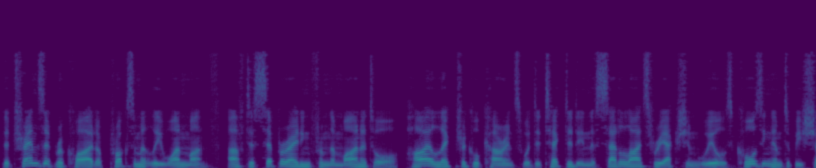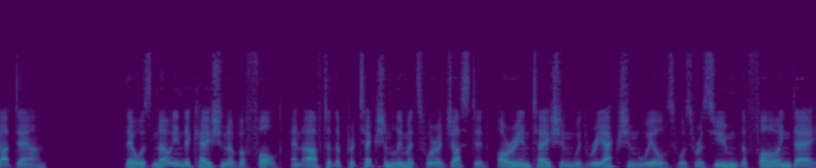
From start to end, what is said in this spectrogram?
The transit required approximately one month. After separating from the Minotaur, high electrical currents were detected in the satellite's reaction wheels causing them to be shut down. There was no indication of a fault, and after the protection limits were adjusted, orientation with reaction wheels was resumed the following day.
